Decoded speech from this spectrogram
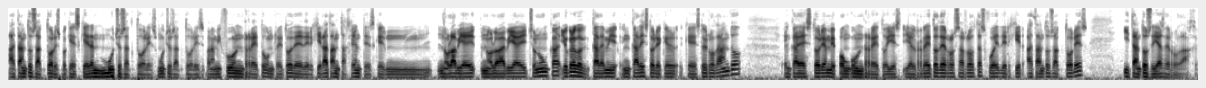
a tantos actores, porque es que eran muchos actores, muchos actores. Para mí fue un reto, un reto de dirigir a tanta gente, es que mm, no, lo había, no lo había hecho nunca. Yo creo que en cada, en cada historia que, que estoy rodando, en cada historia me pongo un reto, y, es, y el reto de Rosas Rotas fue dirigir a tantos actores y tantos días de rodaje.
